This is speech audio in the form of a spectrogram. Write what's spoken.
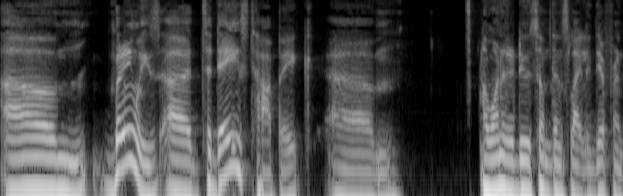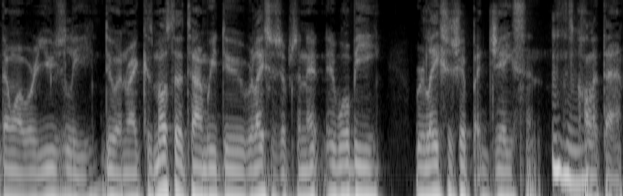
Um, but anyways, uh, today's topic, um, I wanted to do something slightly different than what we're usually doing, right? Because most of the time we do relationships, and it, it will be relationship adjacent. Let's call it that.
